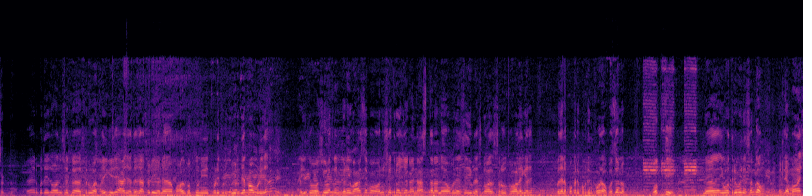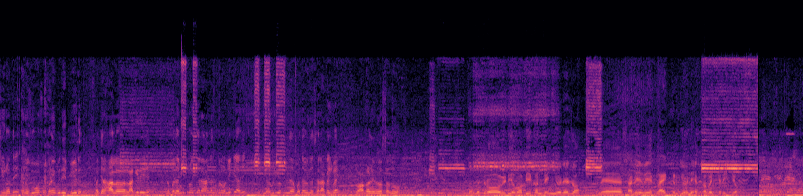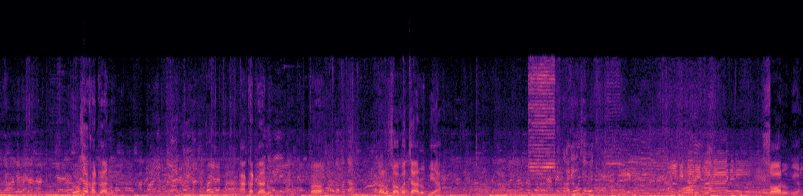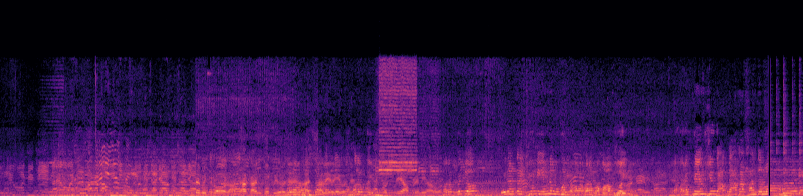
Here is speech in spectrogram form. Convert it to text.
બધી જો અનશક શરૂઆત થઈ ગઈ છે. આજે ધજા ચડી અને ભાવિ ભક્તોની થોડી થોડી ભીડ દેખાવા મળી છે. હજી તો શિવરાત્રીની ઘણી વાર છે, પણ અનુક્ષેત્ર જે કાંઈ નાસ્તાના ને બધા છે, એ બધા સ્ટોલ શરૂ થવા લાગ્યા છે. બધાને પકડી પકડીને ખવડાવ. ભજન, ભક્તિ ને એવો ત્રિવેણી સંગમ, એટલે મહાશિવરાત્રી. તમે જુઓ છો, ઘણી બધી ભીડ અત્યારે હાલ લાગી રહી છે. અને બધા મિત્રો અત્યારે આનંદ કરવા નીકળ્યા છે. અને વીડિયો તમને બતાવી રહેશે રાકેશભાઈ. તો આગળની વ્યવસ્થા જુઓ. તો મિત્રો, વિડીયોમાં બે કન્ટિન્યુ રહેજો અને સારી એવી એક લાઈક કરજો અને એક કમેન્ટ કરી દો શું છે ખટરાનું? આ ખટરાનું? હા. ત્રણસો પચાસ રૂપિયા. સો રૂપિયા. મિત્રો રાધા કાન ગોપીનો જે રાજ ચાલી રહ્યો છે, તો તે આપણે નિહાળવાનું હરફ આમ જોઈને. એટલે હરફને એમ છે કે આપણે આખા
